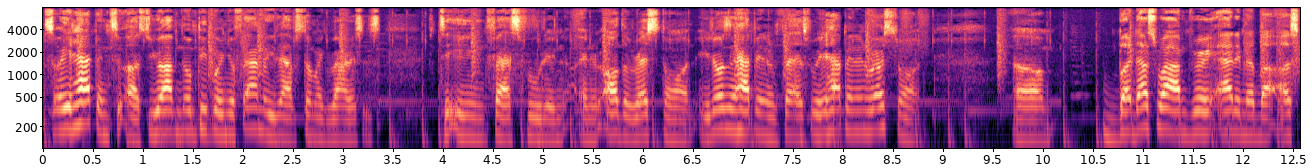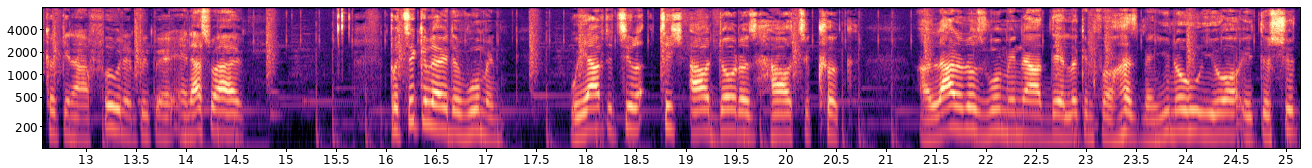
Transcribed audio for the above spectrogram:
So it happened to us. You have known people in your family that have stomach viruses to eating fast food in, in other restaurant. It doesn't happen in fast food. It happens in restaurant. Um, but that's why I'm very adamant about us cooking our food and prepare. And that's why, particularly the women, we have to teach our daughters how to cook. A lot of those women out there looking for a husband, you know who you are. If the shoe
